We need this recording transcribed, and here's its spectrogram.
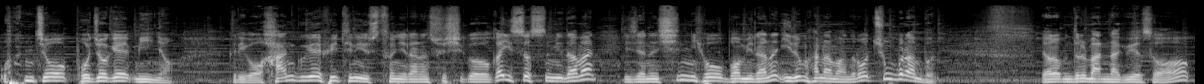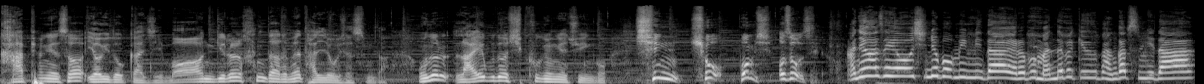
원조 보조개 미녀, 그리고 한국의 휘트니 휴스턴이라는 수식어가 있었습니다만 이제는 신효범이라는 이름 하나만으로 충분한 분. 여러분들을 만나기 위해서 가평에서 여의도까지 먼 길을 한달음에 달려오셨습니다. 오늘 라이브도 식후경의 주인공 신효범 씨 어서 오세요. 안녕하세요. 신효범입니다. 여러분 만나 뵙게 돼서 반갑습니다.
